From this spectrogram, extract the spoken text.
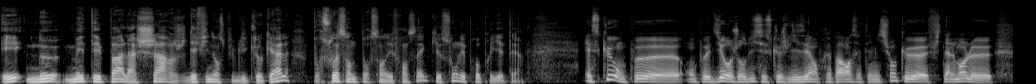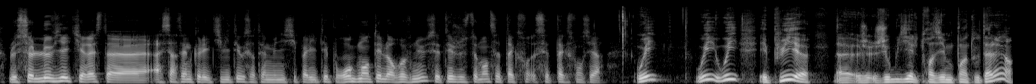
et ne mettez pas la charge des finances publiques locales pour 60% des Français qui sont les propriétaires. Est-ce qu'on peut, euh, on peut dire aujourd'hui, c'est ce que je lisais en préparant cette émission, que euh, finalement le, seul levier qui reste à, certaines collectivités ou certaines municipalités pour augmenter leurs revenus, c'était justement cette taxe, cette taxe foncière? Oui, oui, oui. Et puis, euh, j'ai oublié le troisième point tout à l'heure,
